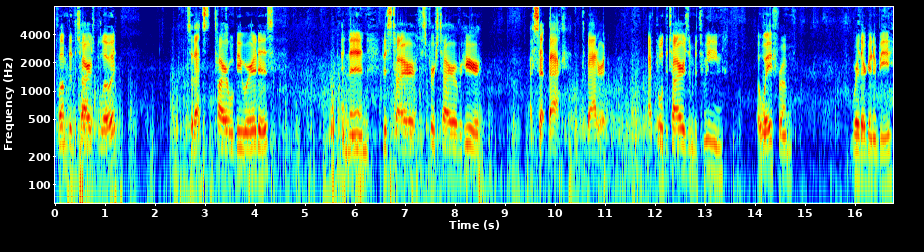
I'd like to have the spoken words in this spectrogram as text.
plumb to the tires below it. So that tire will be where it is. And then this tire, this first tire over here, I set back to batter it. I've pulled the tires in between away from where they're gonna be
